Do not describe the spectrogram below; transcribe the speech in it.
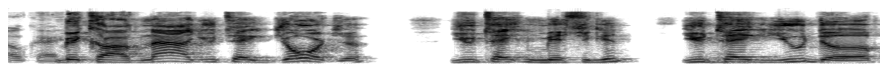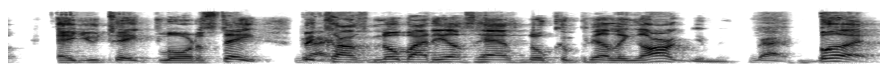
Okay. because now you take Georgia, you take Michigan, you take UW, and you take Florida State Mm-hmm. Right. because nobody else has no compelling argument. Right. But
